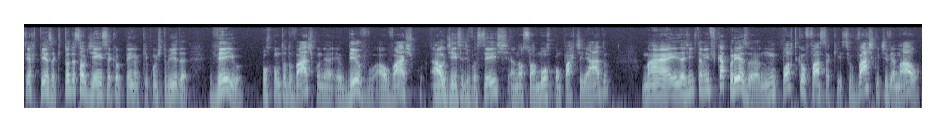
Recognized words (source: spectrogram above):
certeza que toda essa audiência que eu tenho aqui construída veio por conta do Vasco, né? Eu devo ao Vasco a audiência de vocês, é o nosso amor compartilhado, mas a gente também fica preso. Não importa o que eu faça aqui, se o Vasco tiver mal,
